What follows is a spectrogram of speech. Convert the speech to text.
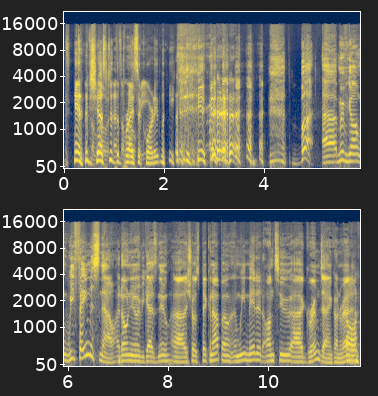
and a low- adjusted that's the price accordingly. but uh, moving on, we famous now. I don't know if you guys knew. Uh, the show's picking up, uh, and we made it onto uh, Grimdank on Reddit. Oh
